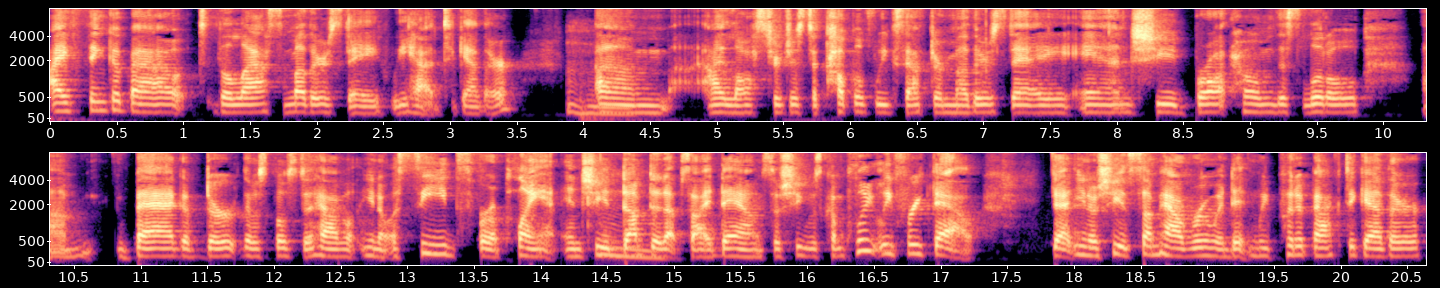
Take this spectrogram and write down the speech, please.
I think about the last Mother's Day we had together. Mm-hmm. Um, I lost her just a couple of weeks after Mother's Day, and she brought home this little um, bag of dirt that was supposed to have, you know, a seeds for a plant, and she had mm. dumped it upside down. So she was completely freaked out that, you know, she had somehow ruined it. And we put it back together,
